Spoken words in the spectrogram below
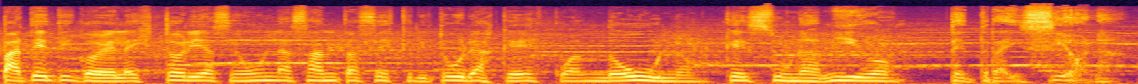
patético de la historia según las santas escrituras, que es cuando uno, que es un amigo, te traiciona.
